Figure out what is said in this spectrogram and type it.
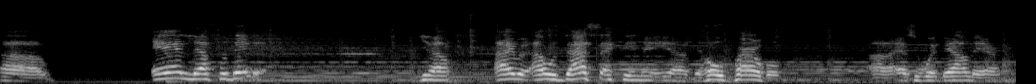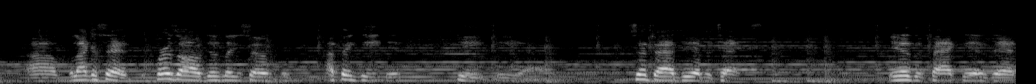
Uh, and left for dead. You know, I I was dissecting the uh, the whole parable uh, as we went down there. Uh, but like I said, first of all, just let you know, I think the the the, the uh, central idea of the text is the fact is that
